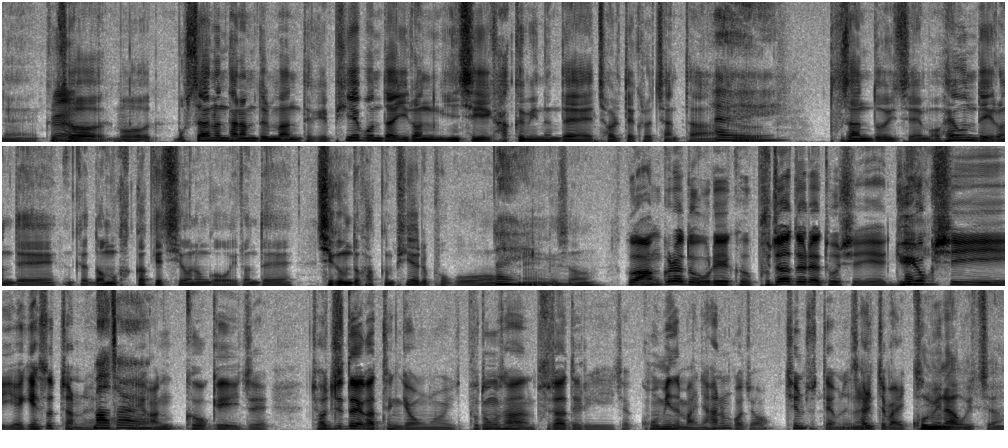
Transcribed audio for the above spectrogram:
네, 그래서 음. 뭐못 사는 사람들만 되게 피해 본다 이런 인식이 가끔 있는데 절대 그렇지 않다. 그 에이, 부산도 이제 뭐 해운대 이런데 그러니까 너무 가깝게 지어놓은 거 이런데 지금도 가끔 피해를 보고 네. 네, 그래서 그 안 그래도 우리 그 부자들의 도시 뉴욕시 얘기했었잖아요. 맞아요. 예, 안, 거기 이제 저지대 같은 경우 부동산 부자들이 이제 고민을 많이 하는 거죠. 침수 때문에 음, 살지 말지. 고민하고 있죠.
